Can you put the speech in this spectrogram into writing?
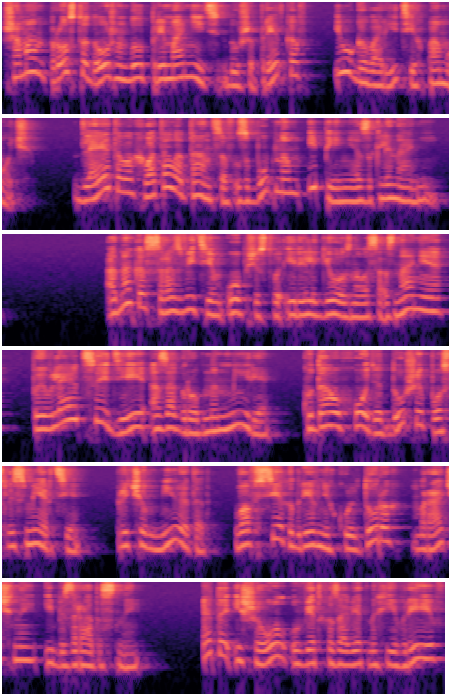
Шаман просто должен был приманить души предков и уговорить их помочь. Для этого хватало танцев с бубном и пения заклинаний. Однако с развитием общества и религиозного сознания появляются идеи о загробном мире, куда уходят души после смерти, причем мир этот во всех древних культурах мрачный и безрадостный. Это и Шеол у ветхозаветных евреев,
